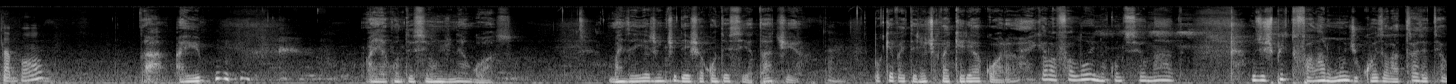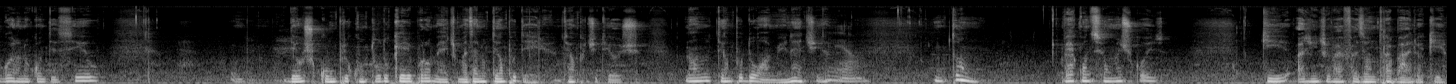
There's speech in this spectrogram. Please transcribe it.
Tá bom? Aí. Aí aconteceu uns negócios. Mas aí a gente deixa acontecer, tá, tia? Tá. Porque vai ter gente que vai querer agora. Ai, que ela falou e não aconteceu nada. Os espíritos falaram um monte de coisa lá atrás e até agora não aconteceu. Deus cumpre com tudo que ele promete, mas é no tempo dele, no tempo de Deus. Não no tempo do homem, né, tia? É. Então, vai acontecer umas coisas. Que a gente vai fazer um trabalho aqui.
